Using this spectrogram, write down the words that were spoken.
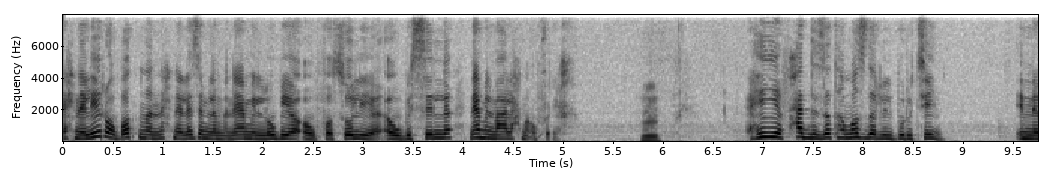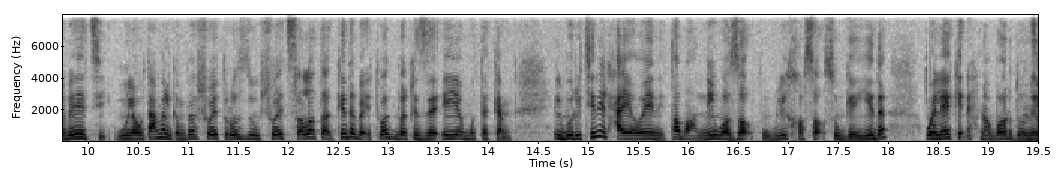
إحنا ليه ربطنا إن إحنا لازم لما نعمل لوبيا أو فاصوليا أو بسلة نعمل معاها لحمة أو فراخ. هي في حد ذاتها مصدر للبروتين النباتي ولو اتعمل جنبها شوية رز وشوية سلطة كده بقت وجبة غذائية متكاملة البروتين الحيواني طبعا ليه وظائفه وليه خصائصه الجيدة ولكن إحنا برضو بنزود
